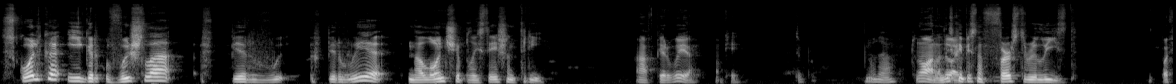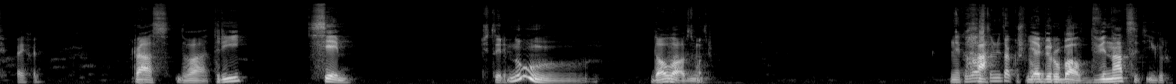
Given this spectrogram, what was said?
Сколько игр вышло впервые, впервые на лонче PlayStation 3? А, впервые? Окей. Типа, Ну да. Ну ладно, Здесь давай, написано first released. пофиг, поехали. Раз, два, три, семь. Четыре. Ну, да Ну, ладно. посмотрим. Мне казалось, Ха, там не так уж много. Я беру балл. 12 игр.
